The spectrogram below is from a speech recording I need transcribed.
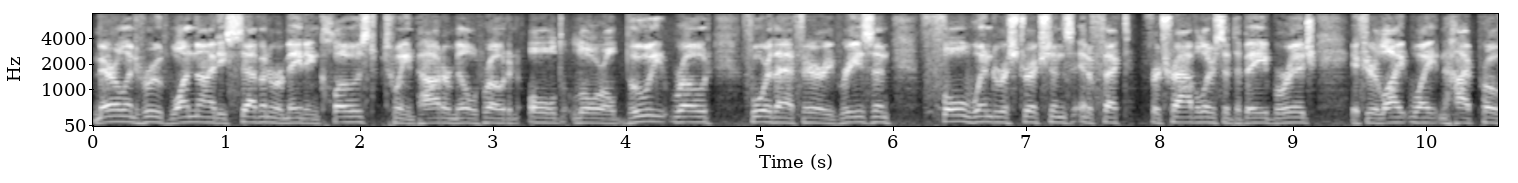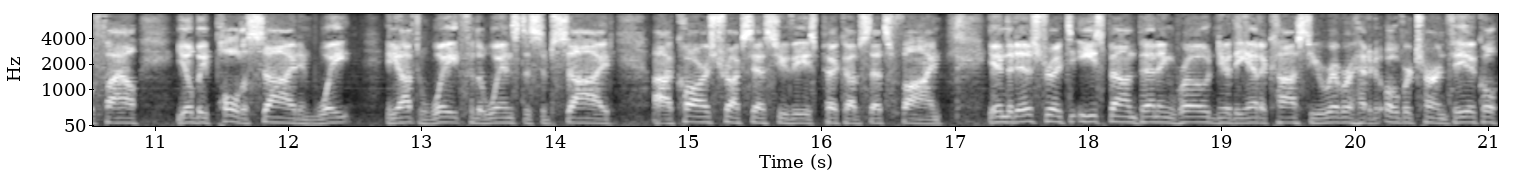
Maryland Route 197 remaining closed between Powder Mill Road and Old Laurel Bowie Road for that very reason. Full wind restrictions in effect for travelers at the Bay Bridge. If you're lightweight and high profile, you'll be pulled aside and wait. You have to wait for the winds to subside. Uh, cars, trucks, SUVs, pickups, that's fine. In the district, eastbound Benning Road near the Anacostia River had an overturned vehicle,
